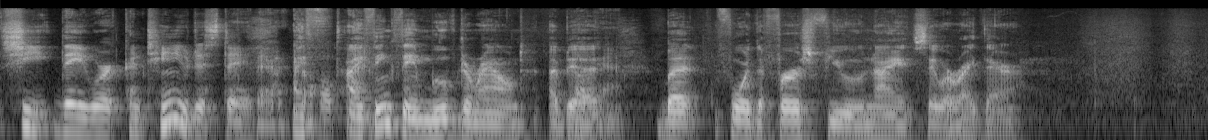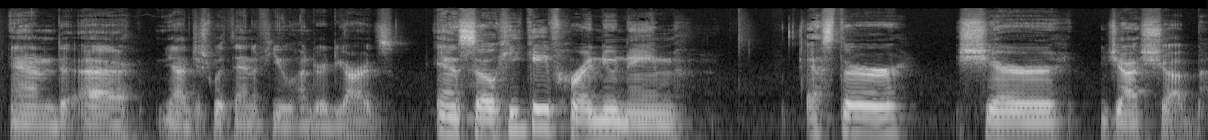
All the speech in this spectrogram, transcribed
she, they were continued to stay there the I, whole time. I think they moved around a bit, Okay. but for the first few nights, they were right there. And, uh, yeah, just within a few hundred yards. And so he gave her a new name, Esther Sher Jashub.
